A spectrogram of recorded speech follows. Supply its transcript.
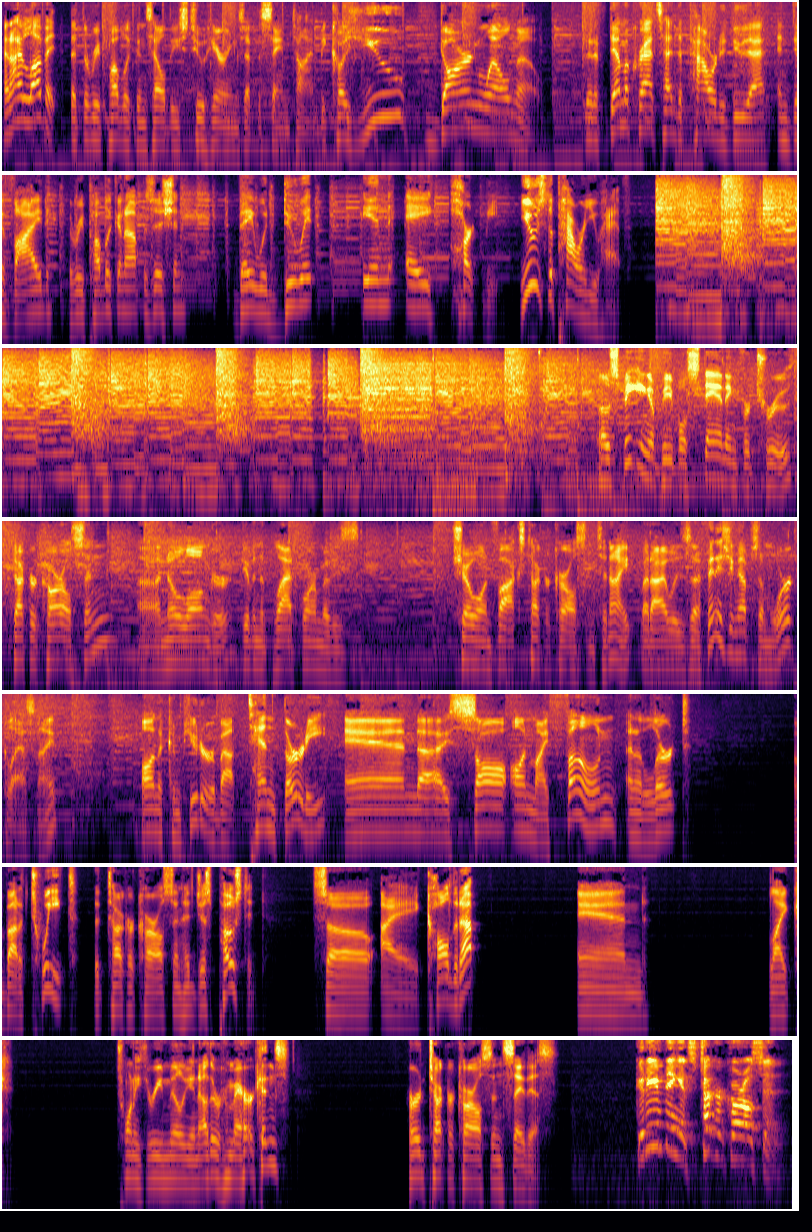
And I love it that the Republicans held these two hearings at the same time because you darn well know that if Democrats had the power to do that and divide the Republican opposition, they would do it in a heartbeat. Use the power you have. Speaking of people standing for truth, Tucker Carlson, uh, no longer given the platform of his show on Fox, Tucker Carlson tonight. But I was uh, finishing up some work last night on the computer about 10:30, and I saw on my phone an alert about a tweet that Tucker Carlson had just posted. So I called it up, and like 23 million other Americans heard Tucker Carlson say this. Good evening, it's Tucker Carlson.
